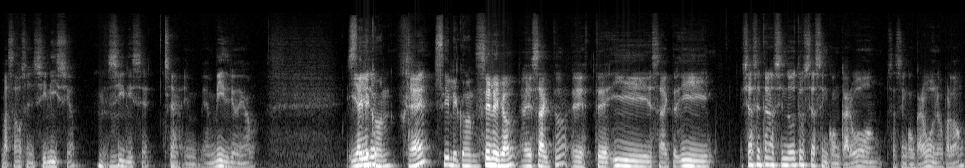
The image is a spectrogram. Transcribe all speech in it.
basados en silicio, en sílice, o sea, en, en vidrio, digamos. otro- Silicon. ¿Eh? Silicon. Silicon, exacto. Este, y exacto. Y ya se están haciendo otros, se hacen con carbón, se hacen con carbono, perdón.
